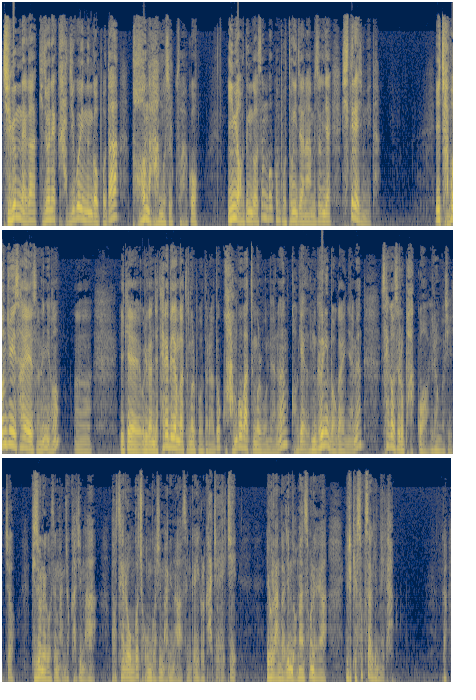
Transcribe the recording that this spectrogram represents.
지금 내가 기존에 가지고 있는 것보다 더 나은 것을 구하고 이미 얻은 것은 뭐 그건 보통이잖아 하면서 이제 시들해집니다. 이 자본주의 사회에서는요, 어, 이게 우리가 이제 텔레비전 같은 걸 보더라도 광고 같은 걸 보면은 거기에 은근히 뭐가 있냐면 새 것으로 바꿔 이런 것이 있죠. 기존의 것에 만족하지 마. 더 새로운 거 좋은 것이 많이 나왔으니까 이걸 가져야지. 이걸 안 가지면 너만 손해야. 이렇게 속삭입니다. 그러니까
